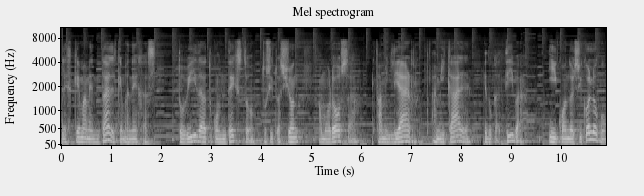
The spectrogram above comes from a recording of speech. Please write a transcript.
el esquema mental que manejas, tu vida, tu contexto, tu situación amorosa, familiar, amical, educativa. Y cuando el psicólogo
